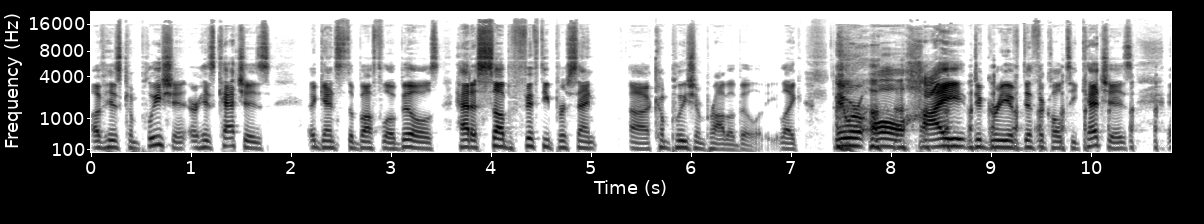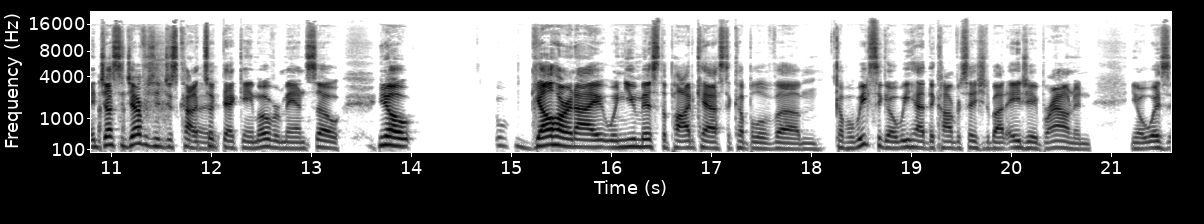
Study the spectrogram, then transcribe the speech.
of his completion or his catches against the Buffalo Bills had a sub 50% uh, completion probability. Like they were all high degree of difficulty catches, and Justin Jefferson just kind of Right. took that game over, man. So you know, Gelhar and I, when you missed the podcast a couple of um couple weeks ago, we had the conversation about AJ Brown and you know was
